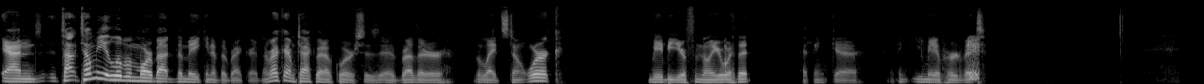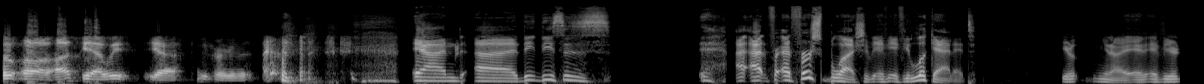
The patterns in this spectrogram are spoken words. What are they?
and talk, tell me a little bit more about the making of the record the record i'm talking about of course is uh, brother the lights don't work maybe you're familiar with it i think uh i think you may have heard of it Oh, uh, us? Yeah, we yeah we've heard of it. and uh, th- this is at at first blush, if, if if you look at it, you're you know if, you're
